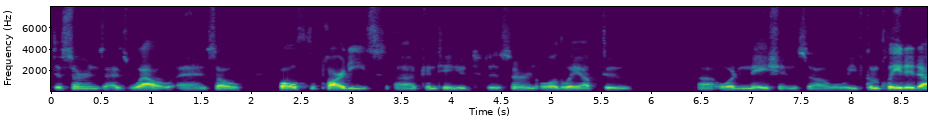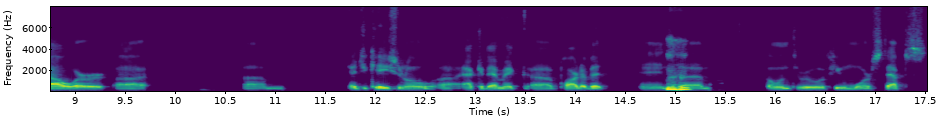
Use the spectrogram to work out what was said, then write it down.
discerns as well. And so both parties uh, continue to discern all the way up to uh, ordination. So we've completed our um, educational academic part of it, and mm-hmm. um, going through a few more steps.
